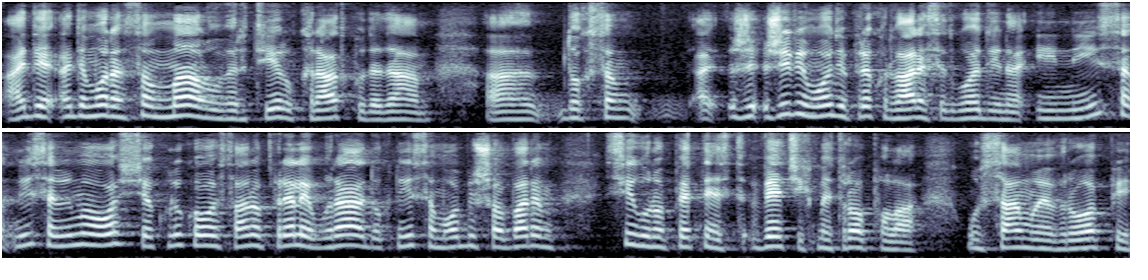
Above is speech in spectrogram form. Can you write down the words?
ajde, ajde, moram samo malu vertiru kratku da dam. A, dok sam živim ovdje preko 20 godina i nisam, nisam imao osjećaj koliko ovo je stvarno prelep grad dok nisam obišao barem sigurno 15 većih metropola u samoj Evropi.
